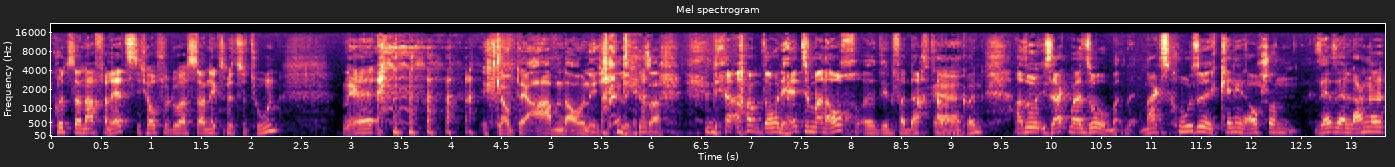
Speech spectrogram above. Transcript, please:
kurz danach verletzt. Ich hoffe, du hast da nichts mit zu tun. Nee. Äh, ich glaube, der Abend auch nicht, ehrlich der, gesagt. Der Abend auch nicht. Hätte man auch äh, den Verdacht ja. haben können. Also ich sag mal so, Max Kruse, ich kenne ihn auch schon sehr, sehr lange,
